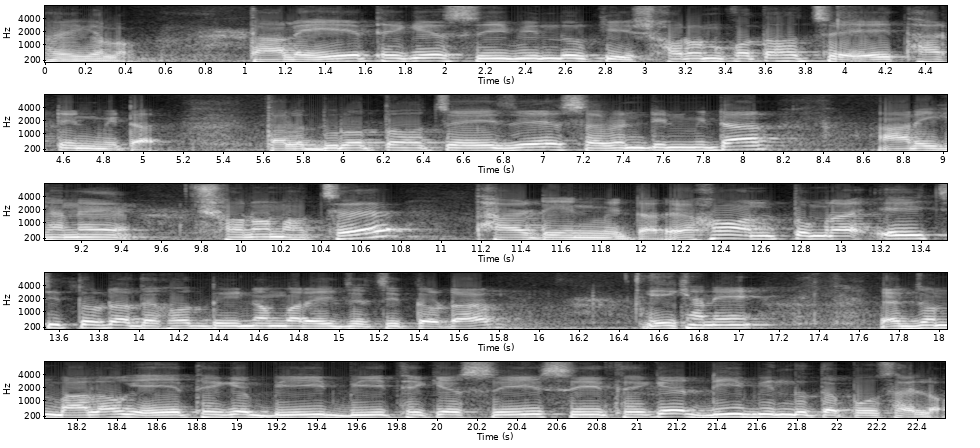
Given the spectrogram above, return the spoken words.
হয়ে গেল। তাহলে এ থেকে সি বিন্দুর কি? স্মরণ কত হচ্ছে? এই থার্টিন মিটার। তাহলে দূরত্ব হচ্ছে এই যে সেভেন্টিন মিটার আর এখানে স্মরণ হচ্ছে থার্টিন মিটার এখন তোমরা এই চিত্রটা দেখো, দুই নম্বর এই যে চিত্রটা এইখানে একজন বালক এ থেকে বি বি থেকে সি সি থেকে ডি বিন্দুতে পৌঁছাইলো।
